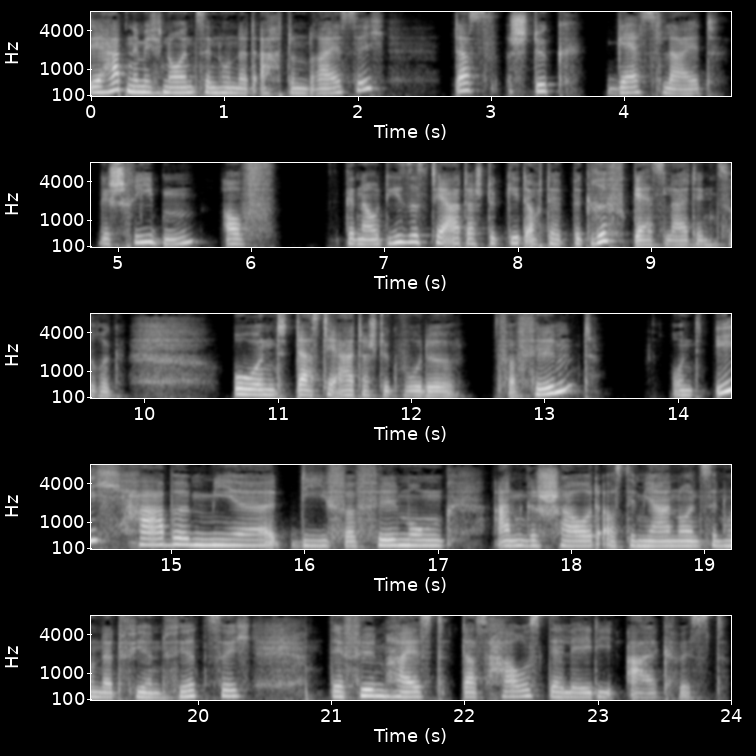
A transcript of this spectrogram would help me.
Der hat nämlich 1938 das Stück Gaslight geschrieben. Auf genau dieses Theaterstück geht auch der Begriff Gaslighting zurück. Und das Theaterstück wurde verfilmt. Und ich habe mir die Verfilmung angeschaut aus dem Jahr 1944. Der Film heißt Das Haus der Lady Alquist.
